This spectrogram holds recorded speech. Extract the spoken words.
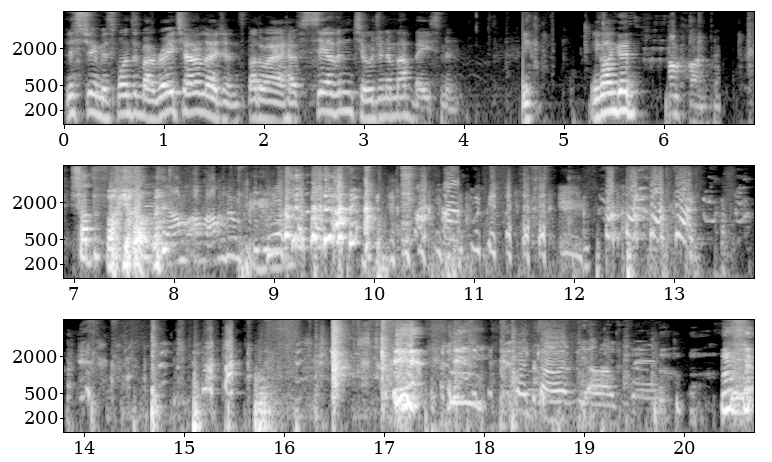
This stream is sponsored by Raid Shadow Legends. By the way, I have seven children in my basement. You going good? I'm fine. thank Shut the fuck up! you. I'm, I'm, I'm doing pretty good. I can't be arsed, man.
